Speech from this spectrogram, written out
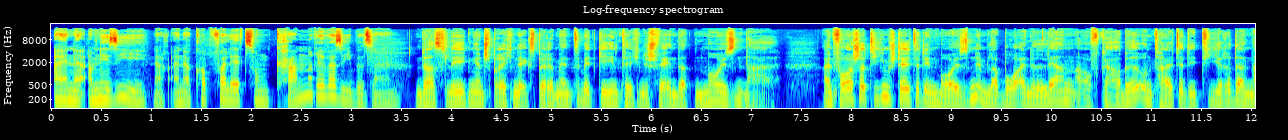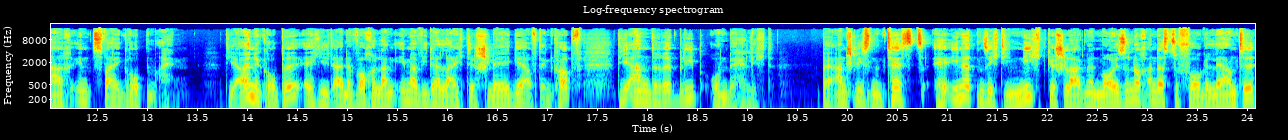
Eine Amnesie nach einer Kopfverletzung kann reversibel sein. Das legen entsprechende Experimente mit gentechnisch veränderten Mäusen nahe. Ein Forscherteam stellte den Mäusen im Labor eine Lernaufgabe und teilte die Tiere danach in zwei Gruppen ein. Die eine Gruppe erhielt eine Woche lang immer wieder leichte Schläge auf den Kopf, die andere blieb unbehelligt. Bei anschließenden Tests erinnerten sich die nicht geschlagenen Mäuse noch an das zuvor Gelernte,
